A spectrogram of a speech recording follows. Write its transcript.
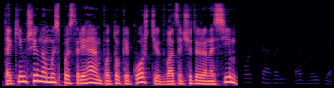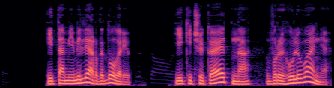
Таким чином, ми спостерігаємо потоки коштів 24 на 7, і там є мільярди доларів, які чекають на врегулювання.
